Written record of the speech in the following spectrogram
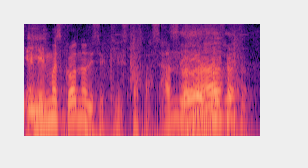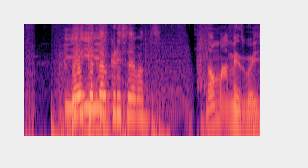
El mismo Scott nos dice, ¿qué está pasando? Sí. Y- Güey, ¿qué tal Chris Evans? No mames, güey.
